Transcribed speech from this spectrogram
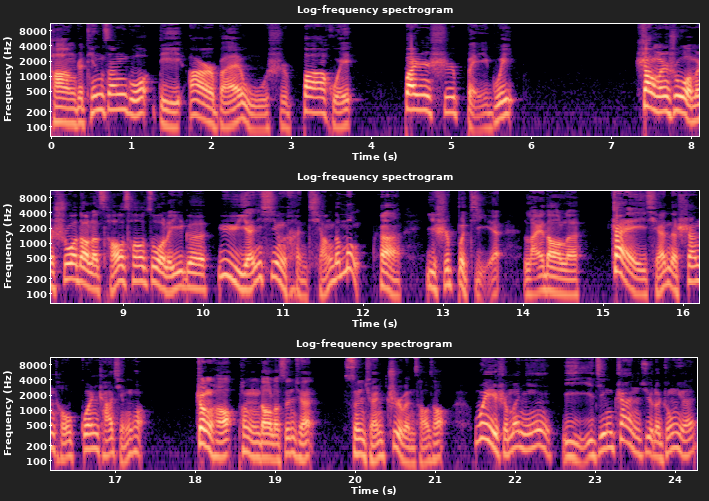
躺着听三国第二百五十八回，班师北归。上文书我们说到了，曹操做了一个预言性很强的梦，哈，一时不解，来到了寨前的山头观察情况，正好碰到了孙权。孙权质问曹操：“为什么您已经占据了中原，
